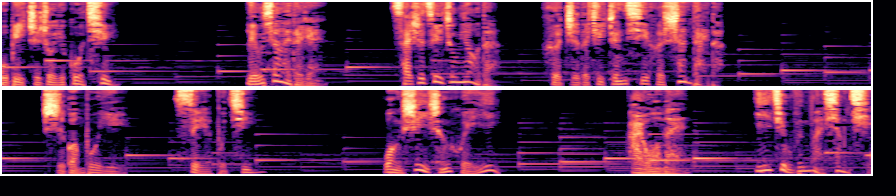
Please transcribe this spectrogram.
不必执着于过去，留下来的人，才是最重要的和值得去珍惜和善待的。时光不语，岁月不居，往事已成回忆，而我们依旧温暖向前。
